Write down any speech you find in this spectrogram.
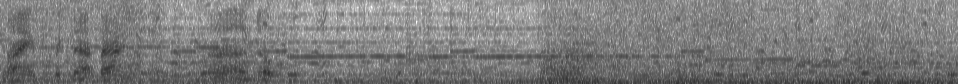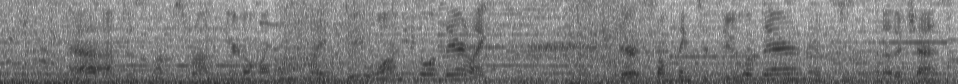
Can I click that back? Uh, nope. Um, yeah, I'm just, I'm just wrong here. Don't mind me. Like, do you want me to go up there? Like, is there something to do up there? Or is it just another chest?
